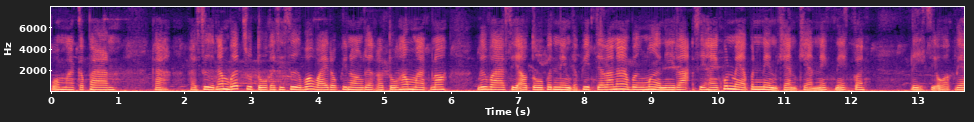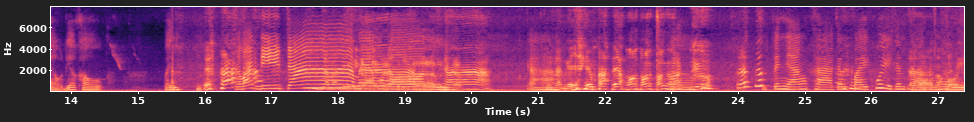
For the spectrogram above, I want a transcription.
บ่มากระพานค่ะถ้าซื้อน้ำเบิดสู่ตัวก็สิซื้อบ่ไหวดอกพี่น้องเลือกเอาตัวเฮามักเนาะหรือว่าสิเอาตัวเพิ่นเน้นกับพิจารณาเบิ่งมื้อนี้ละสิให้คุณแม่เพิ่นเน้นแขนแขนเน็กเน็กก่อนเลขสิออกแล้วเดี๋ยวเขาไปสวัสดีจ้าสวัสดีค่ะแม่อุดรค่ะจ้านั่นก็ยังมาแล้วงองงองงองงองอยู่ เป็นหยังพากันไปคุยกันไปจ้าละเมื่อนี้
